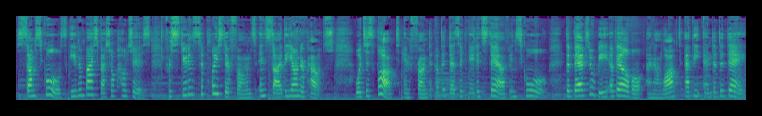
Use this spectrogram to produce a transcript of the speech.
Some schools even buy special pouches for students to place their phones inside the Yondr pouch, which is locked in front of the designated staff in school. The bags will be available and unlocked at the end of the day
